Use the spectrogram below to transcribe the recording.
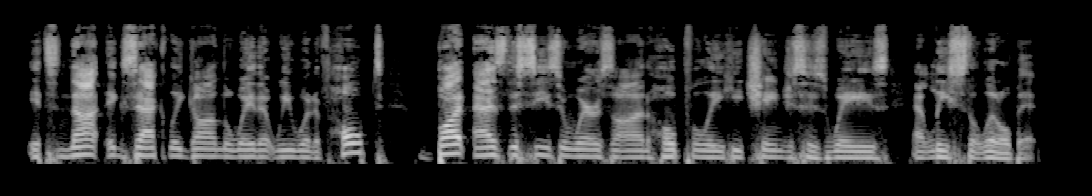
it's not exactly gone the way that we would have hoped. But as the season wears on, hopefully he changes his ways at least a little bit.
